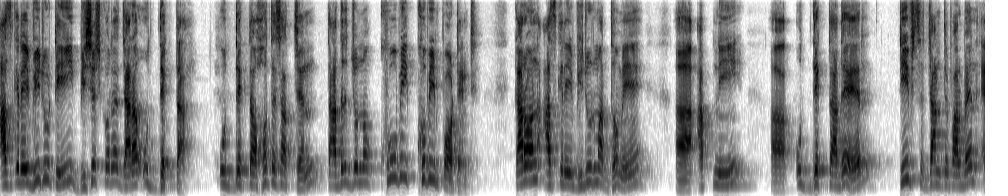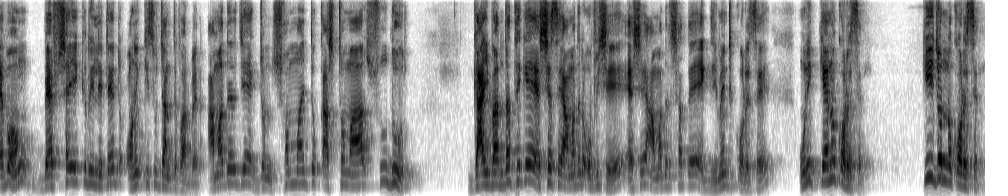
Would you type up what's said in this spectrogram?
আজকের এই ভিডিওটি বিশেষ করে যারা উদ্যোক্তা উদ্যোক্তা হতে চাচ্ছেন, তাদের জন্য খুবই খুব ইম্পর্ট্যান্ট কারণ আজকের এই ভিডিওর মাধ্যমে আপনি উদ্যোক্তাদের টিপস জানতে পারবেন এবং ব্যবসায়িক রিলেটেড অনেক কিছু জানতে পারবেন। আমাদের যে একজন সম্মানিত কাস্টমার সুদূর, গাইবান্ধা থেকে এসেছে আমাদের অফিসে এসে আমাদের সাথে এগ্রিমেন্ট করেছে। উনি কেন করেছেন? কি জন্য করেছেন?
